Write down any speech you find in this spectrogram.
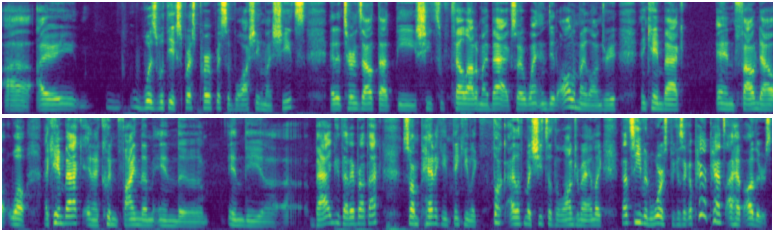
uh, I was with the express purpose of washing my sheets and it turns out that the sheets fell out of my bag so i went and did all of my laundry and came back and found out well i came back and i couldn't find them in the in the uh, bag that I brought back. So I'm panicking, thinking like, "Fuck! I left my sheets at the laundromat." And like, that's even worse because like a pair of pants, I have others,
